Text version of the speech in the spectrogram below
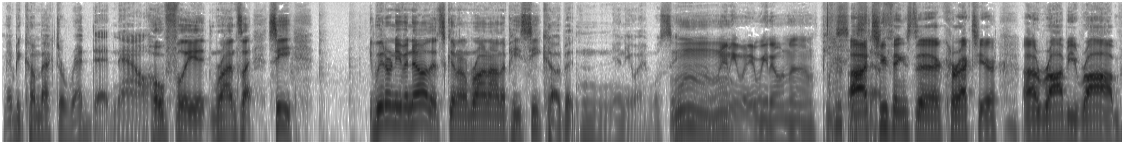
maybe come back to Red Dead now. Hopefully it runs like. See, we don't even know that's going to run on the PC code, but mm, anyway, we'll see. Mm, anyway, we don't know. PC Uh, stuff. two things to correct here. Uh, Robbie Rob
